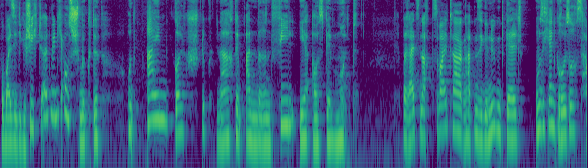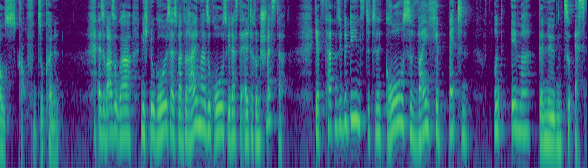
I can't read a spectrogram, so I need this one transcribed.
wobei sie die Geschichte ein wenig ausschmückte, und ein Goldstück nach dem anderen fiel ihr aus dem Mund. Bereits nach zwei Tagen hatten sie genügend Geld, um sich ein größeres Haus kaufen zu können. Es war sogar nicht nur größer, es war dreimal so groß wie das der älteren Schwester. Jetzt hatten sie Bedienstete, große, weiche Betten und immer genügend zu essen.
